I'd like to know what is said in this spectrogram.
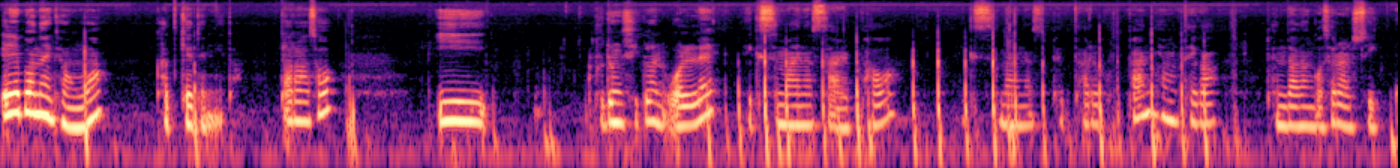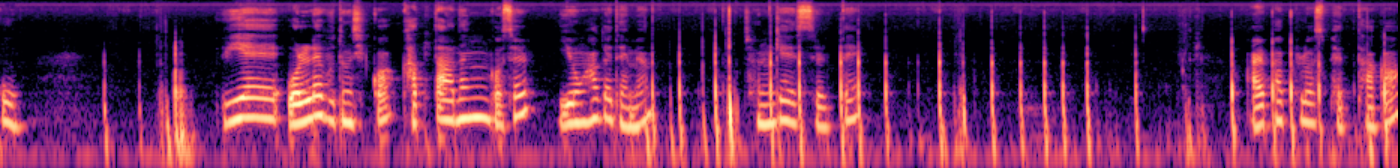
1번의 경우와 같게 됩니다. 따라서 이 부등식은 원래 x-알파와 x-베타를 곱한 형태가 된다는 것을 알 수 있고 위에 원래 부등식과 같다는 것을 이용하게 되면 전개했을 때 알파 플러스 베타가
